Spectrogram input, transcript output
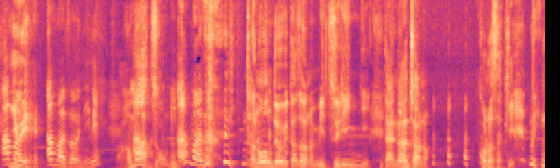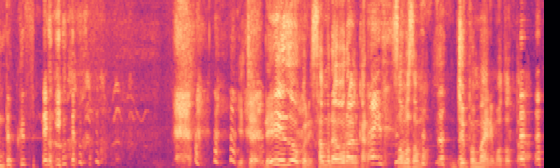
アマ言えアマゾンにね。アマゾン？アマゾン。に頼んでおいたぞあの密林に。みたいになんちゃうの？この先。い めんどくさいや違う冷蔵庫に侍おらんから。はい。そもそも 10分前に戻ったら。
